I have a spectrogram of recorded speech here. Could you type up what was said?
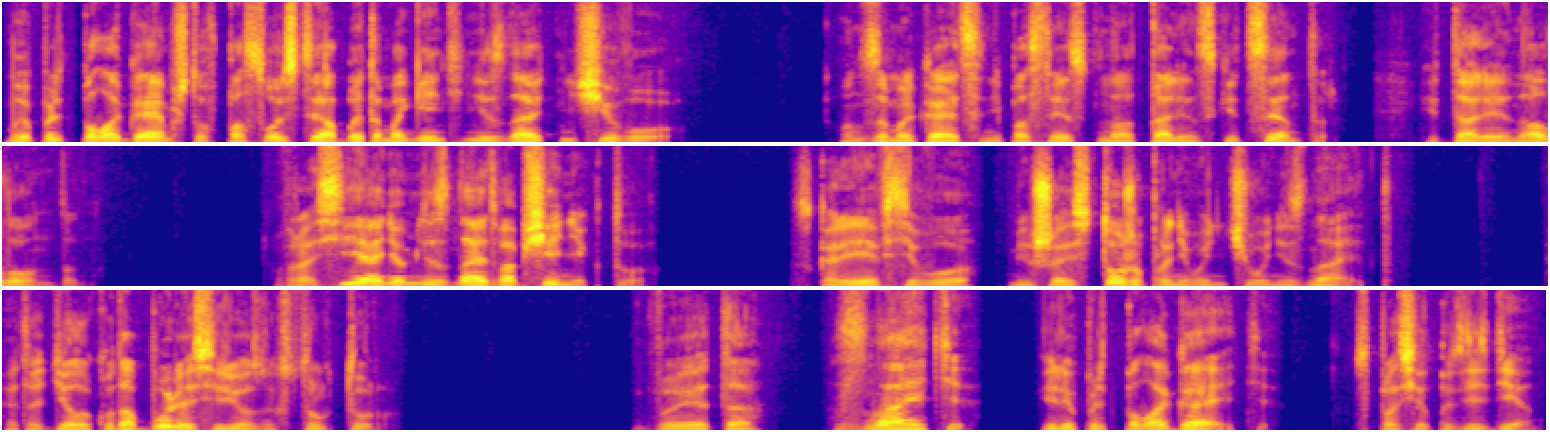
Мы предполагаем, что в посольстве об этом агенте не знают ничего. Он замыкается непосредственно на Таллинский центр и далее на Лондон. В России о нем не знает вообще никто. Скорее всего, Ми-6 тоже про него ничего не знает. Это дело куда более серьезных структур. Вы это знаете или предполагаете? Спросил президент.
